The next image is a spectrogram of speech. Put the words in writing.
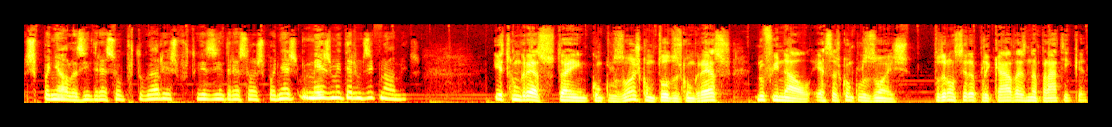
espanholas interessam a Portugal e os portugueses interessam aos espanhóis, mesmo em termos económicos. Este Congresso tem conclusões, como todos os Congressos. No final, essas conclusões poderão ser aplicadas na prática?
